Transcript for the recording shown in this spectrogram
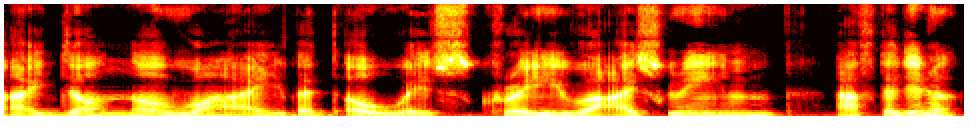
I don't know why, but always crave ice cream after dinner.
